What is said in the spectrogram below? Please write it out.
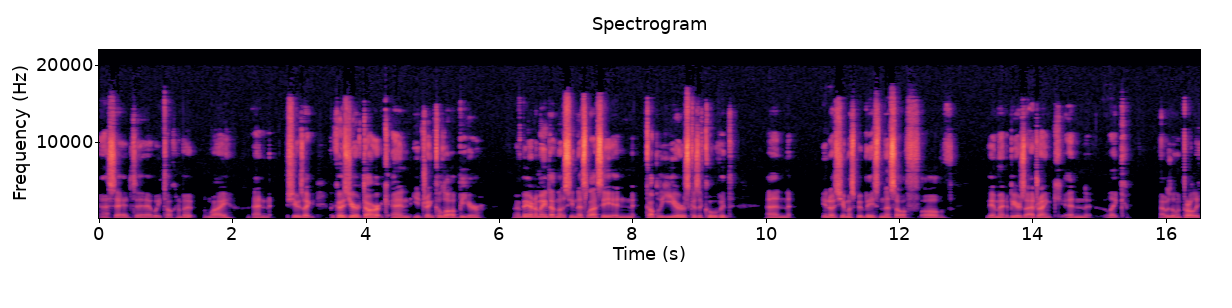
I said, uh, What are you talking about? Why? And she was like, Because you're dark and you drink a lot of beer. And bearing in mind, I've not seen this lassie in a couple of years because of COVID. And, you know, so you must be basing this off of the amount of beers that I drank in, like, that was only probably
